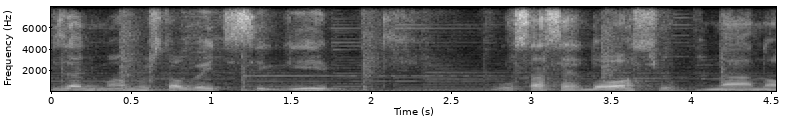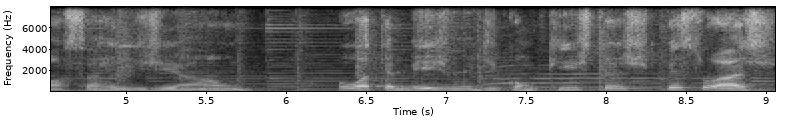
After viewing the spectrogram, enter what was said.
desanimamos talvez de seguir o sacerdócio na nossa religião ou até mesmo de conquistas pessoais.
